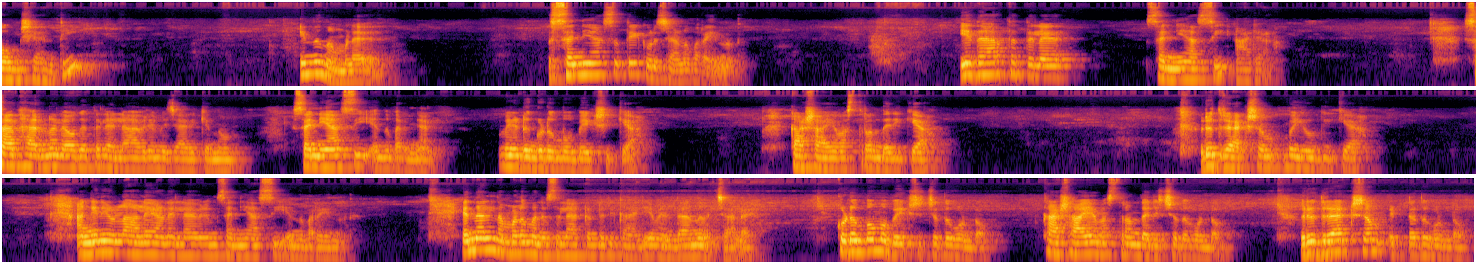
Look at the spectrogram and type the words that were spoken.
ഓം ശാന്തി. ഇന്ന് നമ്മൾ സന്യാസത്തെക്കുറിച്ചാണ് പറയുന്നത്. യഥാർത്ഥത്തിൽ സന്യാസി ആരാണ്? സാധാരണ ലോകത്തിൽ എല്ലാവരും വിചാരിക്കുന്നു സന്യാസി എന്ന് പറഞ്ഞാൽ വീടും കുടുംബം ഉപേക്ഷിക്കുക കാഷായ വസ്ത്രം ധരിക്കുക രുദ്രാക്ഷം ഉപയോഗിക്കുക അങ്ങനെയുള്ള ആളെയാണ് എല്ലാവരും സന്യാസി എന്ന് പറയുന്നത്. എന്നാൽ നമ്മൾ മനസ്സിലാക്കേണ്ട ഒരു കാര്യം എന്താണെന്ന് വെച്ചാൽ കുടുംബം ഉപേക്ഷിച്ചതുകൊണ്ടോ കാഷായ വസ്ത്രം ധരിച്ചതുകൊണ്ടോ രുദ്രാക്ഷം ഇട്ടതുകൊണ്ടോ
